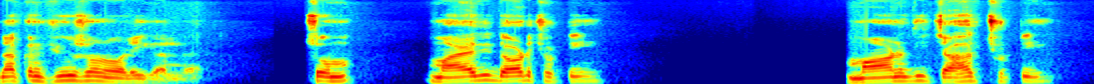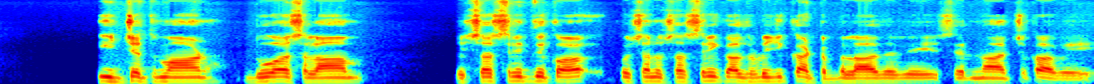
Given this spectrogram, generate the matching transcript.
ਨਾ ਕਨਫਿਊਜ਼ ਹੋਣ ਵਾਲੀ ਗੱਲ ਹੈ। ਸੋ ਮਾਇਆ ਦੀ ਦੌੜ ਛੁੱਟੀ, ਮਾਣ ਦੀ ਚਾਹਤ ਛੁੱਟੀ, ਇੱਜ਼ਤ ਮਾਣ, ਦੁਆ ਸਲਾਮ ਕੋਈ ਸਤਿ ਸ੍ਰੀ ਅਕਾਲ ਕੋਈ ਸਾਨੂੰ ਸਤਿ ਸ੍ਰੀ ਅਕਾਲ ਥੋੜੀ ਜਿਹੀ ਘੱਟ ਬੁਲਾ ਦੇਵੇ, ਸਿਰ ਨਾ ਝੁਕਾਵੇ,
